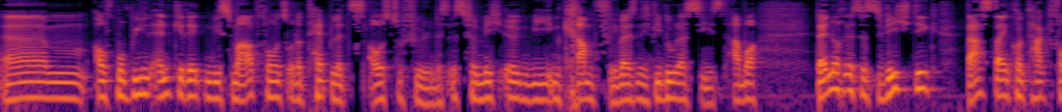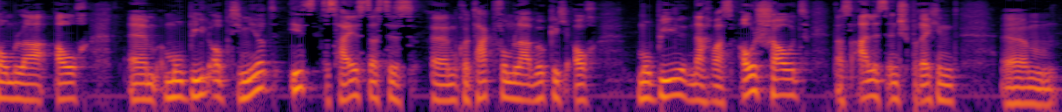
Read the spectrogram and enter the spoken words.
ähm, auf mobilen Endgeräten wie Smartphones oder Tablets auszufüllen. Das ist für mich irgendwie ein Krampf. Ich weiß nicht, wie du das siehst, aber dennoch ist es wichtig, dass dein Kontaktformular auch ähm, mobil optimiert ist. Das heißt, dass das ähm, Kontaktformular wirklich auch mobil nach was ausschaut, dass alles entsprechend ähm,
